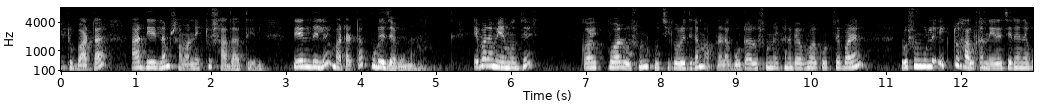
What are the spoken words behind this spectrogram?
একটু বাটার আর দিয়ে দিলাম সামান্য একটু সাদা তেল। তেল দিলে বাটারটা পুড়ে যাবে না। এবার আমি এর মধ্যে কয়েক কোয়া রসুন কুচি করে দিলাম। আপনারা গোটা রসুন এখানে ব্যবহার করতে পারেন। রসুনগুলো একটু হালকা নেড়ে চেড়ে নেব,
